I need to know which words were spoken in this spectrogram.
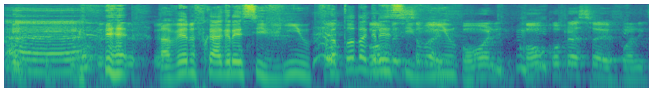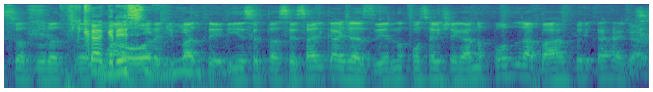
É, tá vendo? Fica agressivinho. Fica todo compre seu agressivinho. iPhone, com- compre seu iPhone que só dura Fica uma hora de bateria, você, tá, você sai de Cajazeiro, não consegue chegar no ponto da barra com ele carregado.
